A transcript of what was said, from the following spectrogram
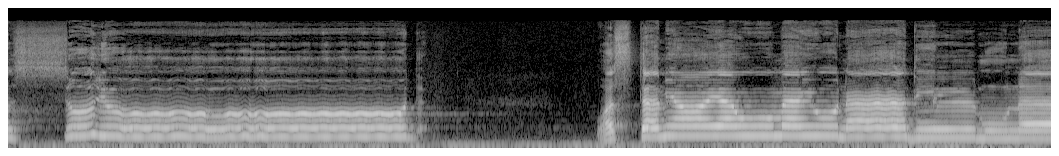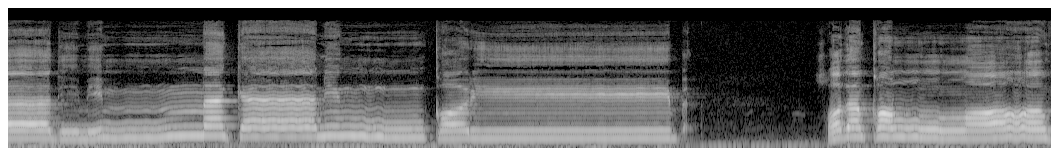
السجود. واستمع يوم ينادي المناد من مكان قريب. صدق الله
